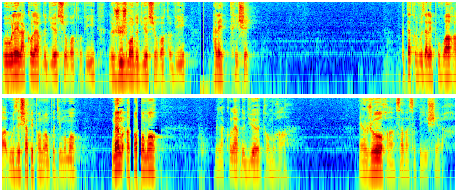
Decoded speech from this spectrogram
Vous voulez la colère de Dieu sur votre vie, le jugement de Dieu sur votre vie Allez, trichez. Peut-être vous allez pouvoir vous échapper pendant un petit moment, même un long moment mais la colère de Dieu tombera. Et un jour, hein, ça va se payer cher.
